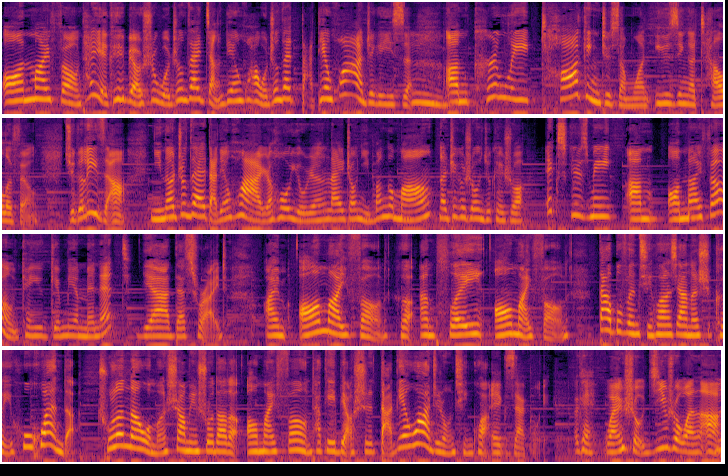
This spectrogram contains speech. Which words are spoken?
on my phone，它也可以表示我正在讲电话，我正在打电话这个意思。I'm currently talking to someone using a telephone。举个例子啊，你呢正在打电话，然后有人来找你帮个忙，那这个时候你就可以说，Excuse me, I'm on my phone. Can you give me a minute? Yeah, that's right. I'm on my phone 和 I'm playing on my phone，大部分情况下呢是可以互换的。除了呢我们上面说到的 on my phone，它可以表示打电话这种情况。 Exactly. OK，玩手机说完了啊。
